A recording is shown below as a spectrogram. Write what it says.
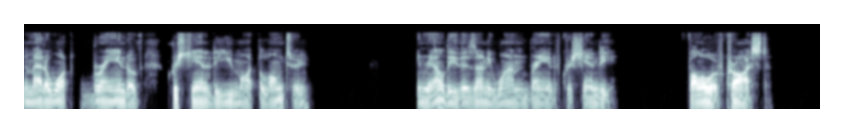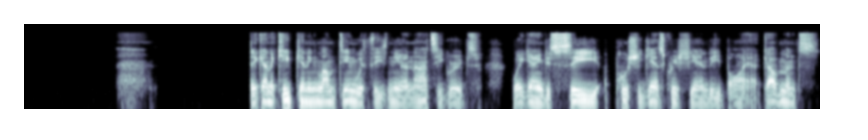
no matter what brand of Christianity you might belong to. In reality, there's only one brand of Christianity follower of Christ. They're going to keep getting lumped in with these neo Nazi groups. We're going to see a push against Christianity by our governments.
